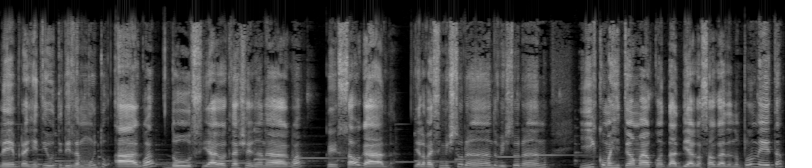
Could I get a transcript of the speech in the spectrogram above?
Lembra, a gente utiliza muito água doce, e água que está chegando é água salgada. E ela vai se misturando, misturando. E como a gente tem uma maior quantidade de água salgada no planeta,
